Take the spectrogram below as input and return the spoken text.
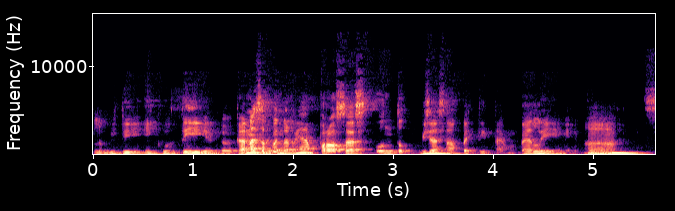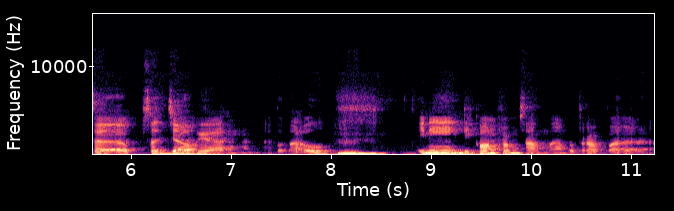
lebih diikuti gitu karena sebenarnya proses untuk bisa sampai ditempeli itu hmm. se sejauh yang aku tahu hmm. ini dikonfirm sama beberapa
